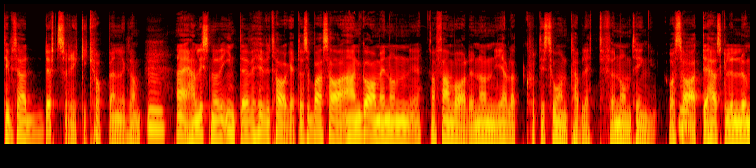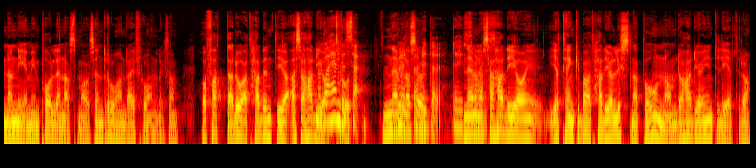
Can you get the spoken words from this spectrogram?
typ så här dödsryck i kroppen liksom. Mm. Nej, han lyssnade inte överhuvudtaget. Och så bara sa, han gav mig någon, vad fan var det, någon jävla kortisontablett för någonting. Och sa Mm. att det här skulle lugna ner min pollenastma och sen drog han därifrån liksom. Och fatta då att hade inte jag, alltså hade Men jag vad hände trott... sen? Nej, men Berätta alltså- vidare. Nej så men alltså hade jag, jag tänker bara att hade jag lyssnat på honom då hade jag ju inte levt idag.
